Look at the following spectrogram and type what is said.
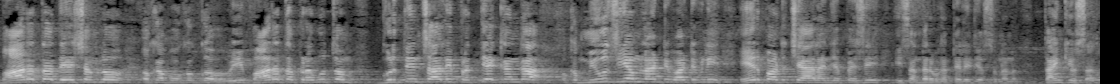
భారతదేశంలో ఒక ఒక ఈ భారత ప్రభుత్వం గుర్తించాలి. ప్రత్యేకంగా ఒక మ్యూజియం లాంటి వాటిని ఏర్పాటు చేయాలని చెప్పేసి ఈ సందర్భంగా తెలియజేస్తున్నాను. థ్యాంక్ యూ సార్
